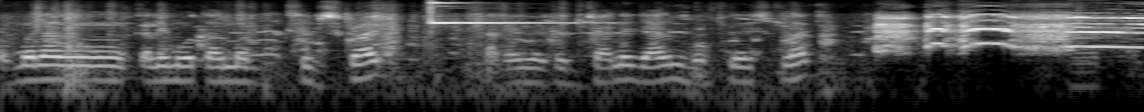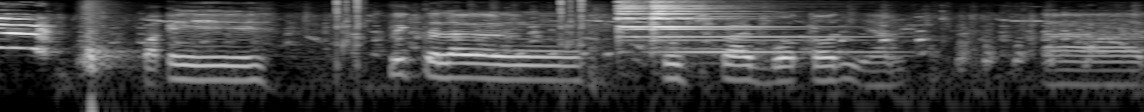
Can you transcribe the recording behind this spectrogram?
huwag mo nang kalimutan mag-subscribe sa aking YouTube channel, yan, Book Noise Vlog. Paki-click na lang ang subscribe button, yan. At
